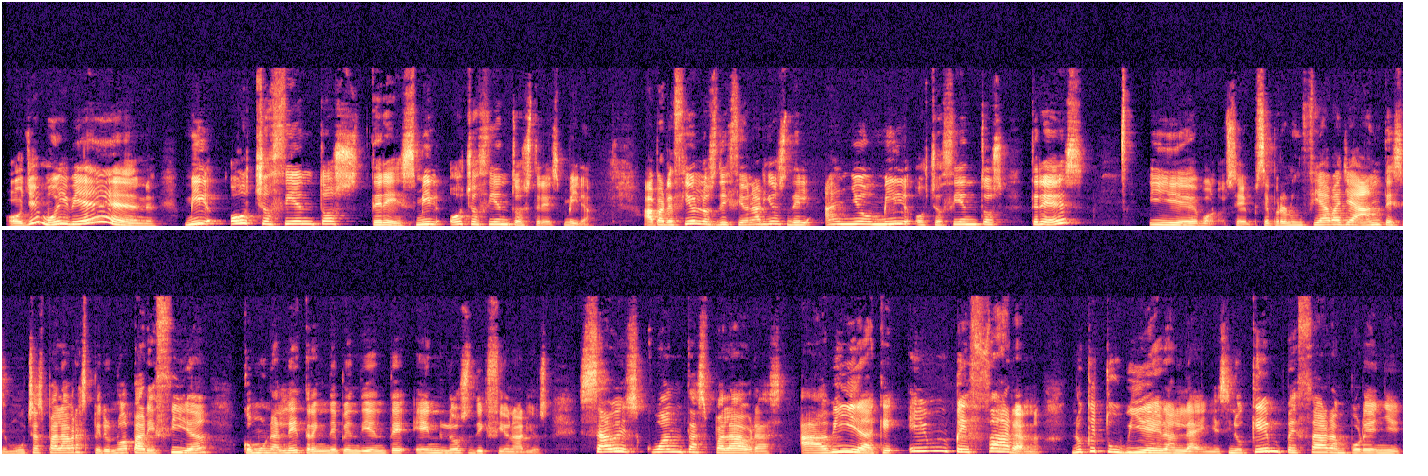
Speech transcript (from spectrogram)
Oye, muy bien. 1803, 1803. Mira, apareció en los diccionarios del año 1803 y eh, bueno, se, pronunciaba ya antes en muchas palabras, pero no aparecía como una letra independiente en los diccionarios. ¿Sabes cuántas palabras había que empezaran, no que tuvieran la ñ, sino que empezaran por ñ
